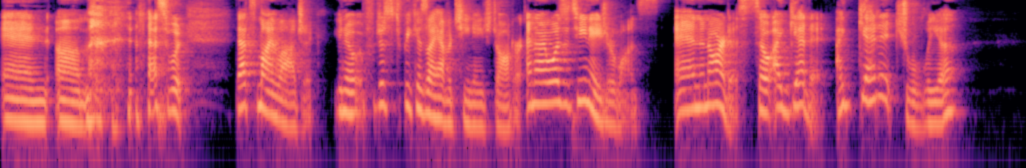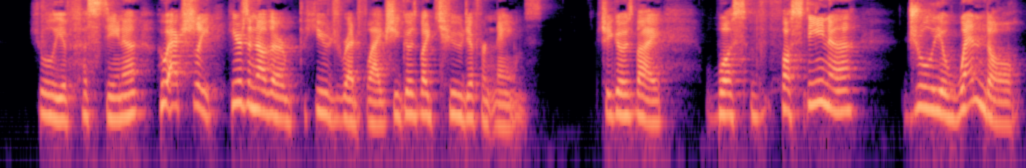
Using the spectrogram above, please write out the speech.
And um, that's what, that's my logic, you know, just because I have a teenage daughter and I was a teenager once and an artist. So I get it. I get it, Julia. Julia Faustyna, who actually, here's another huge red flag. She goes by two different names. She goes by was Faustyna, Julia Wendell,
